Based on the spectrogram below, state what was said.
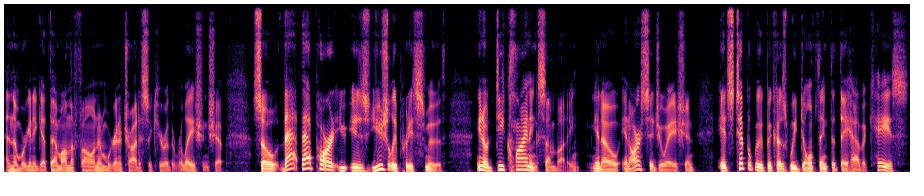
And then we're going to get them on the phone, and we're going to try to secure the relationship. So that that part is usually pretty smooth. You know, declining somebody. You know, in our situation, it's typically because we don't think that they have a case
